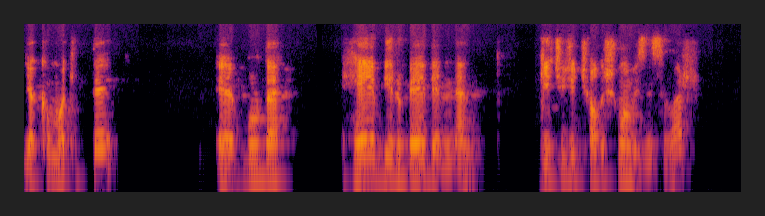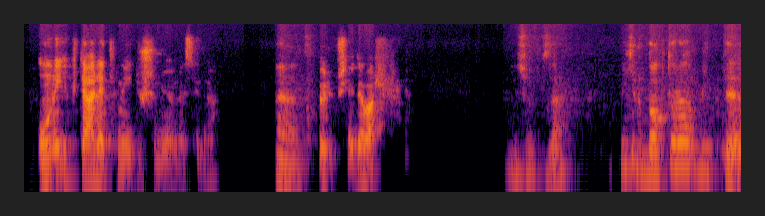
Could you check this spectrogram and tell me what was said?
Yakın vakitte e, burada H1B denilen geçici çalışma vizesi var. Onu iptal etmeyi düşünüyor mesela. Evet. Böyle bir şey de var. Çok güzel. Peki doktora bitti.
